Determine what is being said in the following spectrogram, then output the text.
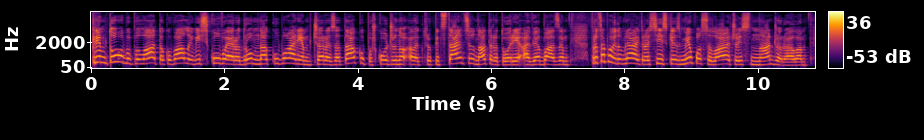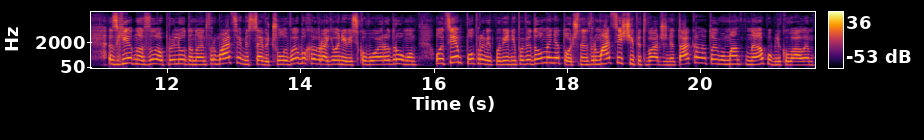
Крім того, БПЛА атакували військовий аеродром на Кубані. Через атаку пошкоджено електропідстанцію на території авіабази. Про це повідомляють російські змі, посилаючись на джерела. Згідно з оприлюдненою інформацією, місцеві чули вибухи в районі військового аеродрому. Утім, попри відповідні повідомлення, точної інформації чи підтвердження атаки на той момент не опублікували.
